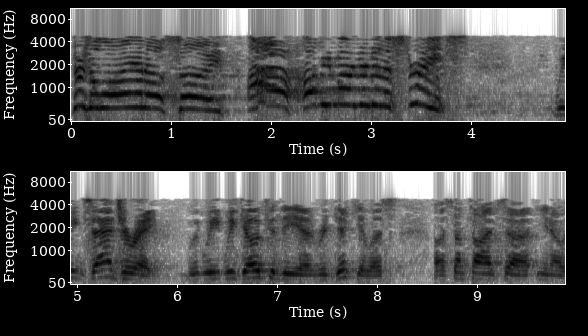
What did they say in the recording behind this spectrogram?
There's a lion outside! Ah! I'll be murdered in the streets! We exaggerate. We, we, we go to the uh, ridiculous, uh, sometimes, uh, you know,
